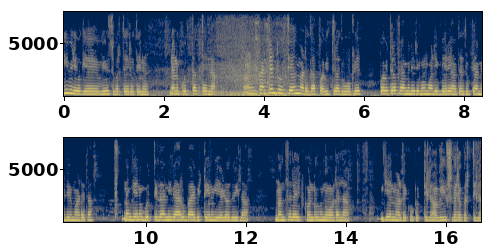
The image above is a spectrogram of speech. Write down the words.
ಈ ವಿಡಿಯೋಗೆ ವ್ಯೂಸ್ ಬರ್ತಾ ಇರೋದೇನು? ನನಗೆ ಗೊತ್ತಾಗ್ತಾ ಇಲ್ಲ. ಕಂಟೆಂಟು ಚೇಂಜ್ ಮಾಡೋದಾ? ಪವಿತ್ರ ಅದು ಹೋಗಲಿ. ಪವಿತ್ರ ಫ್ಯಾಮಿಲಿ ರಿಮೂವ್ ಮಾಡಿ ಬೇರೆ ಯಾವುದಾದ್ರು ಫ್ಯಾಮಿಲಿ ಮಾಡೋದಾ? ನನಗೇನು ಗೊತ್ತಿಲ್ಲ. ನೀವು ಯಾರೂ ಬಾಯ್ ಬಿಟ್ಟೇನು ಹೇಳೋದು ಇಲ್ಲ. ಮನಸ್ಸೆಲ್ಲ ಇಟ್ಕೊಂಡು ನೋಡಲ್ಲ. ಏನು ಮಾಡಬೇಕು ಗೊತ್ತಿಲ್ಲ. ವ್ಯೂಸ್ ಬೇರೆ ಬರ್ತಿಲ್ಲ.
